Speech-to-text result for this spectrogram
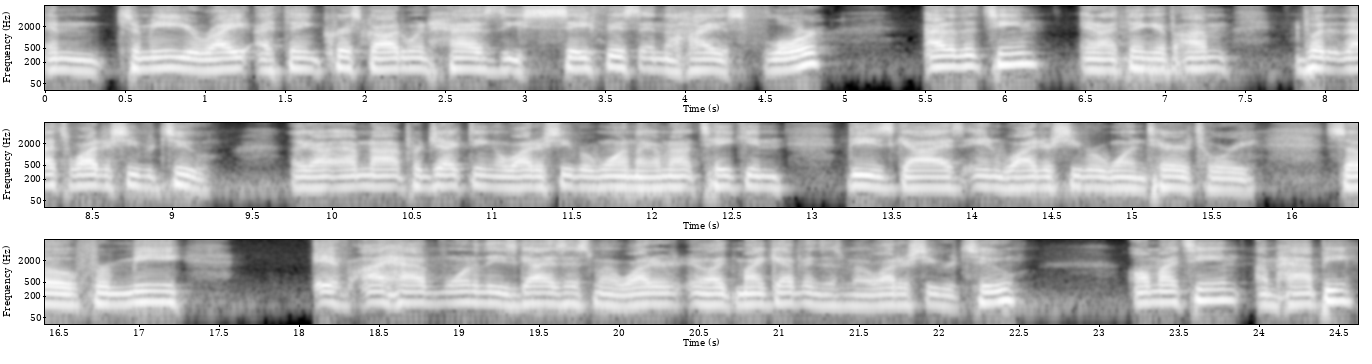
And to me, you're right. I think Chris Godwin has the safest and the highest floor out of the team. And I think if I'm, but that's wide receiver two. Like I, I'm not projecting a wide receiver one. Like I'm not taking these guys in wide receiver one territory. So for me, if I have one of these guys as my water, like Mike Evans as my wide receiver two on my team, I'm happy.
